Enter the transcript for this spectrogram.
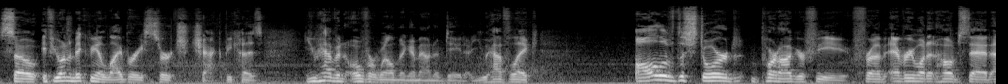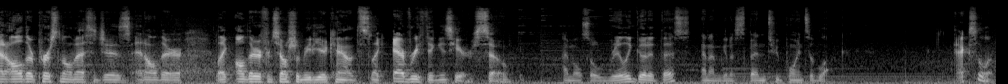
So if you want to make me a library search check, because you have an overwhelming amount of data, you have like all of the stored pornography from everyone at Homestead and all their personal messages and all their like all their different social media accounts. Like everything is here. So I'm also really good at this, and I'm going to spend two points of luck. excellent.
